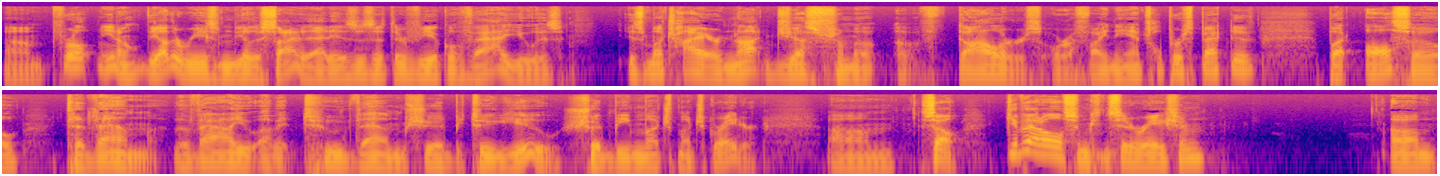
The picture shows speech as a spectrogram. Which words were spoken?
Um, for you know, the other reason, the other side of that is, is that their vehicle value is is much higher, not just from a, a dollars or a financial perspective, but also to them. The value of it to them should be to you should be much much greater. Um, so give that all some consideration. Um,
